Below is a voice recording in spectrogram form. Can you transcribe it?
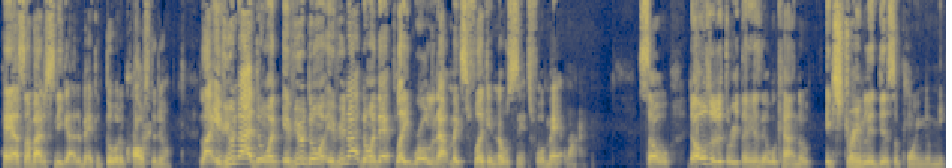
have somebody sneak out the back and throw it across to them. Like if you're not doing, if you're doing, if you're not doing that play, rolling out makes fucking no sense for Matt Ryan. So those are the three things that were kind of extremely disappointing to me.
